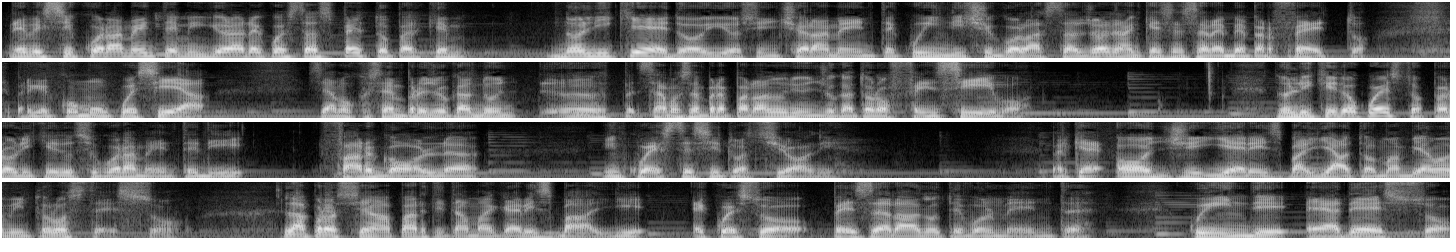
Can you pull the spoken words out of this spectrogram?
deve sicuramente migliorare questo aspetto perché non gli chiedo io sinceramente 15 gol a stagione anche se sarebbe perfetto perché comunque sia stiamo sempre, giocando, eh, stiamo sempre parlando di un giocatore offensivo non gli chiedo questo però gli chiedo sicuramente di far gol in queste situazioni perché oggi, ieri hai sbagliato ma abbiamo vinto lo stesso la prossima partita magari sbagli e questo peserà notevolmente. Quindi è adesso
